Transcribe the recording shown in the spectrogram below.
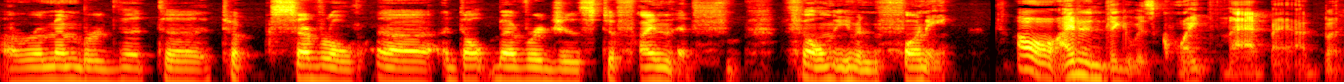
I remembered that uh, it took several uh, adult beverages to find that f- film even funny. Oh, I didn't think it was quite that bad, but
